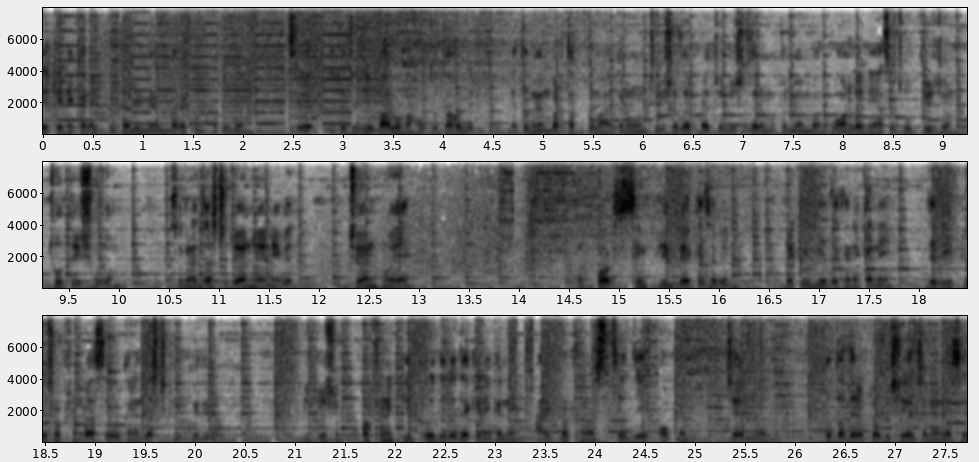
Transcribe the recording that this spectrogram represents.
দেখেন এখানে টোটালি মেম্বার এখন কতজন যে এটা যদি ভালো না হতো তাহলে এত মেম্বার থাকতো না। এখানে উনচল্লিশ হাজার, প্রায় চল্লিশ হাজারের মতো মেম্বার অনলাইনে আছে চৌত্রিশ জন, চৌত্রিশশো জন। সেখানে জাস্ট জয়েন হয়ে নেবেন। জয়েন হয়ে তারপর সিম্পলি ব্যাকে যাবেন। ব্যাকে গিয়ে দেখেন এখানে যে রিপ্লেস অপশনটা আছে, ওখানে জাস্ট ক্লিক করে দেবেন। রিপ্লেস অপশনে ক্লিক করে দিলে দেখেন এখানে আরেকটা অপশন আসছে যে ওপেন চ্যানেল তো তাদের একটা অফিসিয়াল চ্যানেল আছে।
